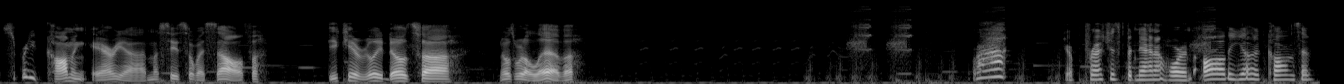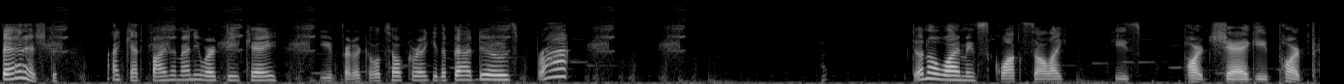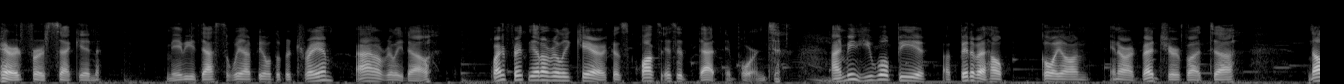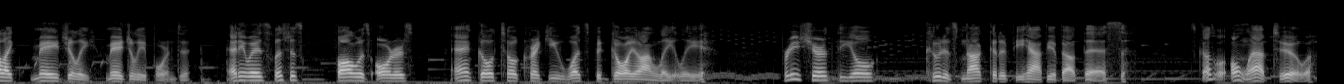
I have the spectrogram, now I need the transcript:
It's a pretty calming area, I must say so myself. DK really knows, uh, knows where to live. Rock! Your precious banana hoard and all the other Kongs have vanished! I can't find them anywhere, DK. You'd better go tell Cranky the bad news. Brock! Don't know why I made Squawk sound like he's part Shaggy, part Parrot for a second. Maybe that's the way I'd be able to betray him? I don't really know. Quite frankly, I don't really care, because Squawks isn't that important. I mean, he will be a bit of a help going on in our adventure, but uh, not like majorly, majorly important. Anyways, let's just follow his orders and go tell Cranky what's been going on lately. Pretty sure the old coot is not gonna be happy about this. It's got his own lab too.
